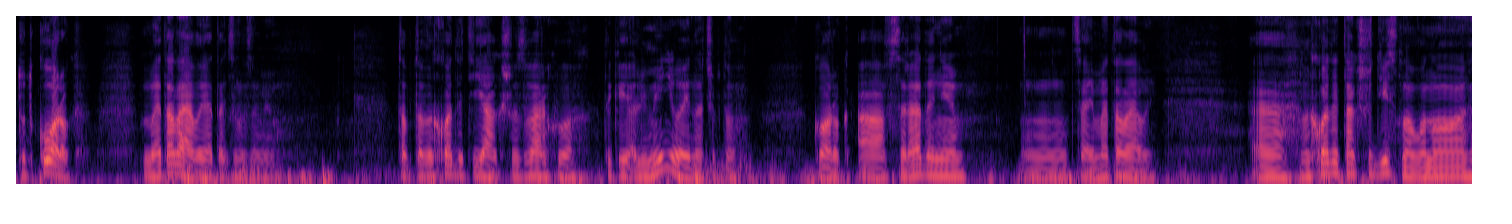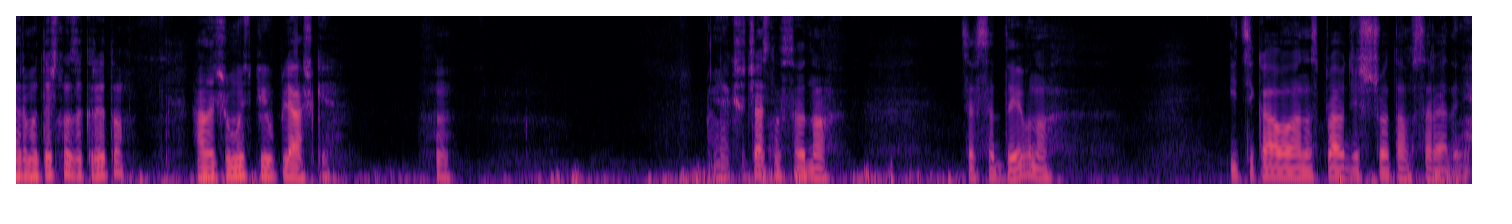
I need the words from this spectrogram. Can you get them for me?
тут корок. Металевий, я так зрозумів. Тобто виходить як, що зверху такий алюмінієвий, начебто корок, а всередині цей металевий. Е, виходить так, що дійсно воно герметично закрито, але чомусь півпляшки. Якщо чесно, все одно це все дивно. І цікаво насправді, що там всередині.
